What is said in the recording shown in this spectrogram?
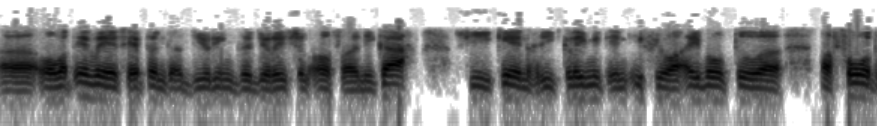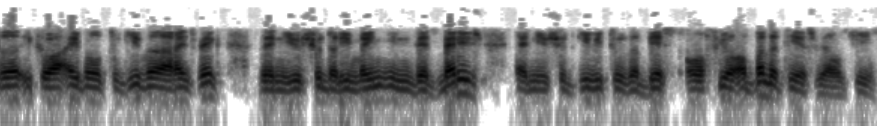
uh, or whatever has happened uh, during the duration of uh, nikah. She can reclaim it, and if you are able to uh, afford her, if you are able to give her a rights back, then you should remain in that marriage, and you should give it to the best of your ability as well. Gee.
